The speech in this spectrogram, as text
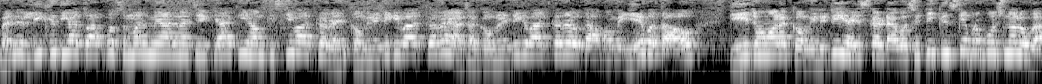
मैंने लिख दिया तो आपको समझ में आ जाना चाहिए क्या कि हम किसकी बात कर रहे हैं? कम्युनिटी की बात कर रहे हैं? अच्छा कम्युनिटी की बात कर रहे हो तो आप हमें ये बताओ कि ये जो हमारा कम्युनिटी है, इसका डाइवर्सिटी किसके प्रोपोर्शनल होगा?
